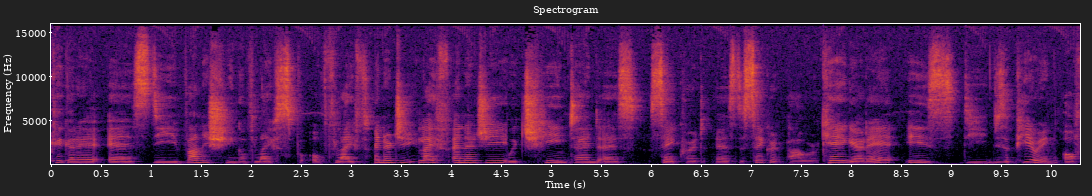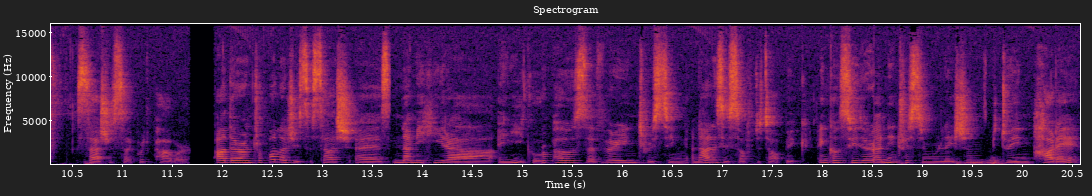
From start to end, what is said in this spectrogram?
Kegare as the vanishing of life of life energy, life energy which he intended as sacred, as the sacred power. Kegare is the disappearing of such a sacred power. Other anthropologists such as Namihira Emiko propose a very interesting analysis of the topic and consider an interesting relation between hare,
